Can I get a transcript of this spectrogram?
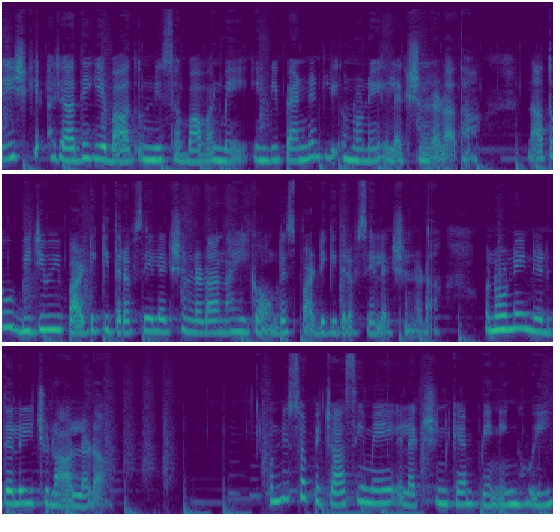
देश की आज़ादी के बाद उन्नीस सौ बावन में इंडिपेंडेंटली उन्होंने इलेक्शन लड़ा था। ना तो वो बीजेपी पार्टी की तरफ़ से इलेक्शन लड़ा, ना ही कांग्रेस पार्टी की तरफ़ से इलेक्शन लड़ा। उन्होंने निर्दलीय चुनाव लड़ा। उन्नीस में इलेक्शन कैंपेनिंग हुई।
